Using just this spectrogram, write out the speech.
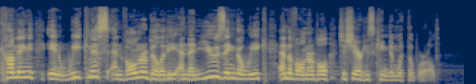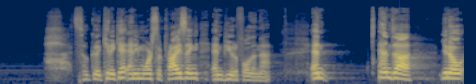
coming in weakness and vulnerability, and then using the weak and the vulnerable to share his kingdom with the world. Oh, it's so good. Can it get any more surprising and beautiful than that? And, and uh, you know,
